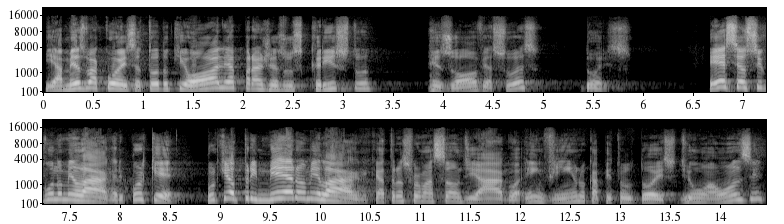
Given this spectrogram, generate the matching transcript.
E a mesma coisa, todo que olha para Jesus Cristo resolve as suas dores. Esse é o segundo milagre. Por quê? Porque o primeiro milagre, que é a transformação de água em vinho, no capítulo 2, de 1 a 11,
